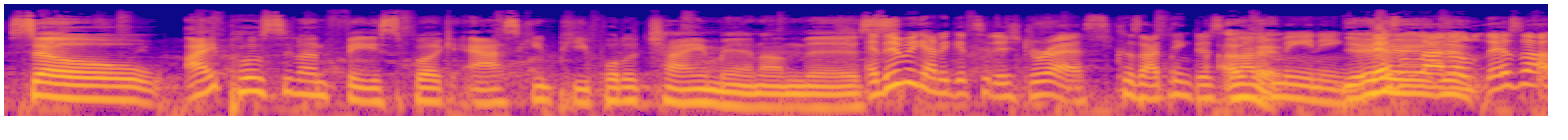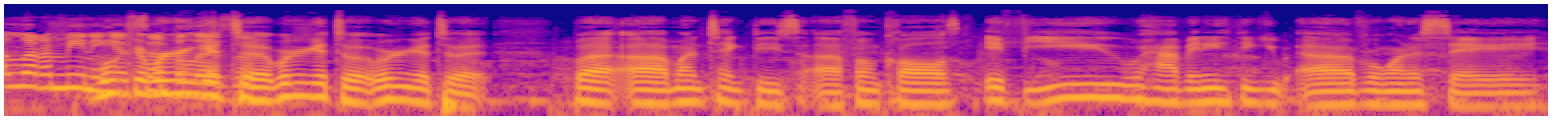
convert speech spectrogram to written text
So I posted on Facebook asking people to chime in on this. And then we got to get to this dress because I think there's a lot Okay. of meaning. Yeah, there's yeah, a lot yeah. of there's a lot of meaning in we're gonna get to it. We're gonna get to it. We're gonna get to it. But uh, I'm gonna take these uh, phone calls. If you have anything you ever want to say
